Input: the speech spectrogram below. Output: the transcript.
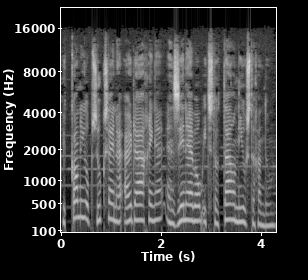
Je kan nu op zoek zijn naar uitdagingen en zin hebben om iets totaal nieuws te gaan doen.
